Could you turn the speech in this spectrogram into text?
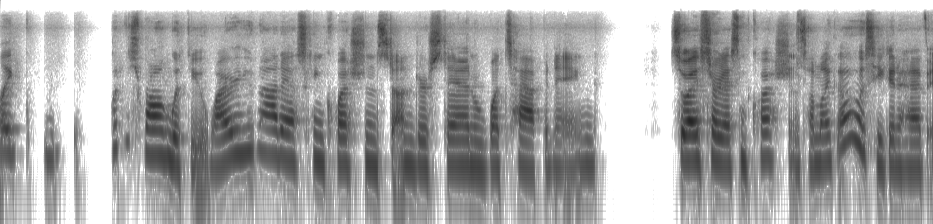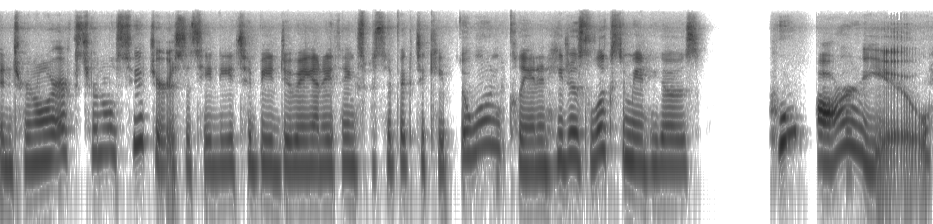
Like, what is wrong with you? Why are you not asking questions to understand what's happening? So I started asking questions. I'm like, oh, is he going to have internal or external sutures? Does he need to be doing anything specific to keep the wound clean? And he just looks at me and he goes, who are you?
